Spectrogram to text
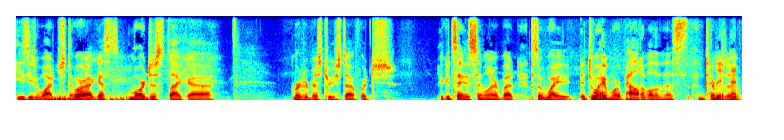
easy to watch, or I guess more just like uh, murder mystery stuff, which you could say is similar, but it's a way it's way more palatable than this in terms of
